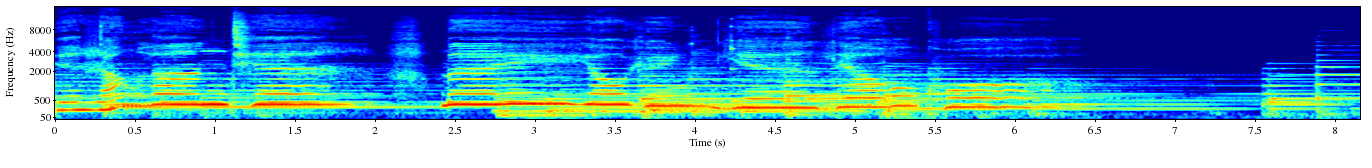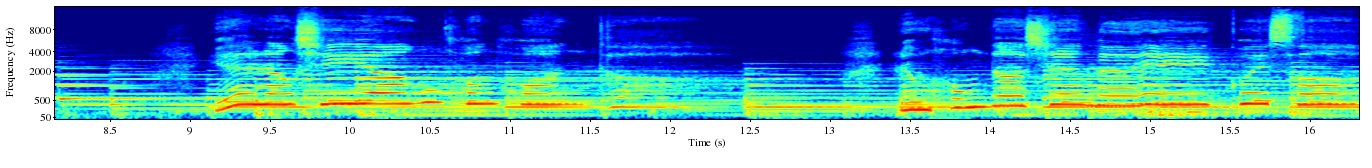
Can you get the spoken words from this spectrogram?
也让蓝天没有云也辽阔，也让缓缓的染红那些玫瑰色。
